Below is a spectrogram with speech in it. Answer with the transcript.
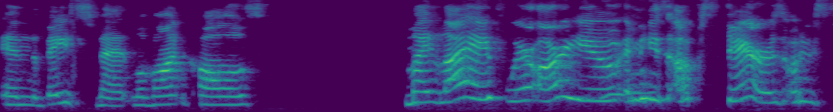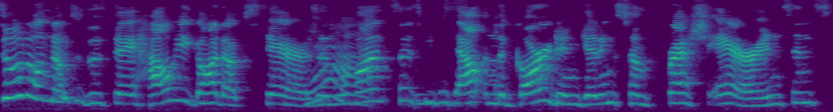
in the basement, Levent calls, My life, where are you? And he's upstairs. I still don't know to this day how he got upstairs. Yeah. And Levent says he was out in the garden getting some fresh air. And since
